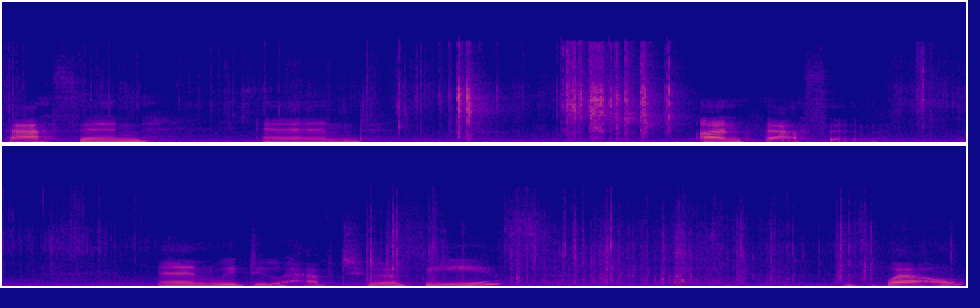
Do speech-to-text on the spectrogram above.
fasten and unfasten. And we do have two of these as well.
